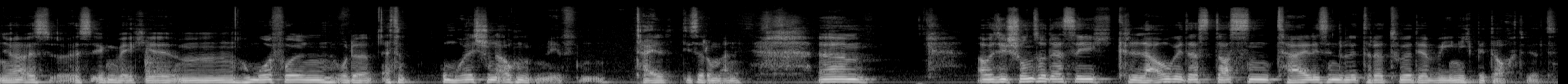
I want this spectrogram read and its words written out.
Ja, als, als irgendwelche ähm, humorvollen oder, also Humor ist schon auch ein Teil dieser Romane. Ähm, aber es ist schon so, dass ich glaube, dass das ein Teil ist in der Literatur, der wenig bedacht wird.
